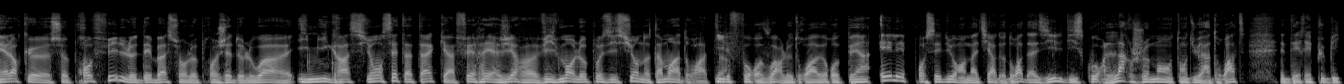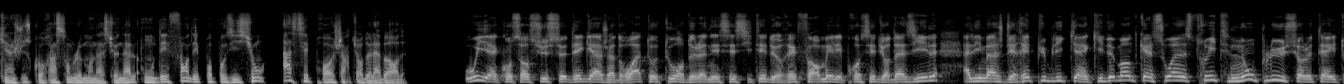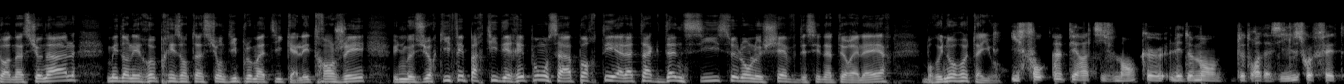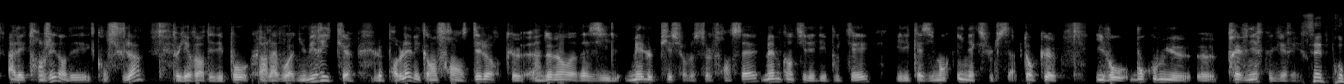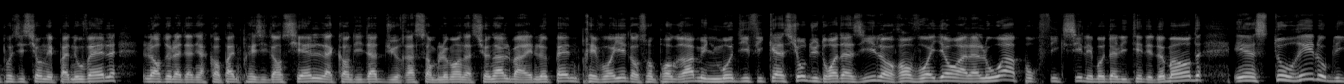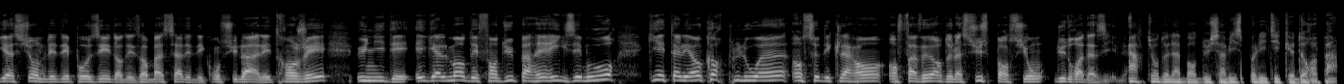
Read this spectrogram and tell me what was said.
Et alors que se profile le débat sur le projet de loi euh, immigration, cette attaque a fait réagir euh, vivement l'opposition, notamment à droite. Il faut revoir le droit européen et les procédures en matière de droit d'asile, discours largement entendu à droite. Des républicains jusqu'au Rassemblement national ont défendu des propositions assez proches, Arthur Delaborde. Oui, un consensus se dégage à droite autour de la nécessité de réformer les procédures d'asile, à l'image des républicains qui demandent qu'elles soient instruites non plus sur le territoire national, mais dans les représentations diplomatiques à l'étranger, une mesure qui fait partie des réponses à apporter à l'attaque d'Annecy, selon le chef des sénateurs LR, Bruno Retailleau. Il faut impérativement que les demandes de droit d'asile soient faites à l'étranger dans des consulats. Il peut y avoir des dépôts par la voie numérique. Le problème est qu'en France, dès lors qu'un demandeur d'asile met le pied sur le sol français, même quand il est débouté, il est quasiment inexpulsable. Donc euh, il vaut beaucoup mieux euh, prévenir que guérir. Cette proposition n'est pas nouvelle. Lors de la dernière campagne présidentielle, la candidate du Rassemblement national, Marine Le Pen, prévoyait dans son programme une modification du droit d'asile en renvoyant à la loi pour fixer les modalités des demandes et instaurer l'obligation de les déposer dans des ambassades et des consulats à l'étranger. Une idée également défendue par Éric Zemmour, qui est allé encore plus loin en se déclarant en faveur de la suspension du droit d'asile. Arthur Delaborde du service politique d'Europe 1.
